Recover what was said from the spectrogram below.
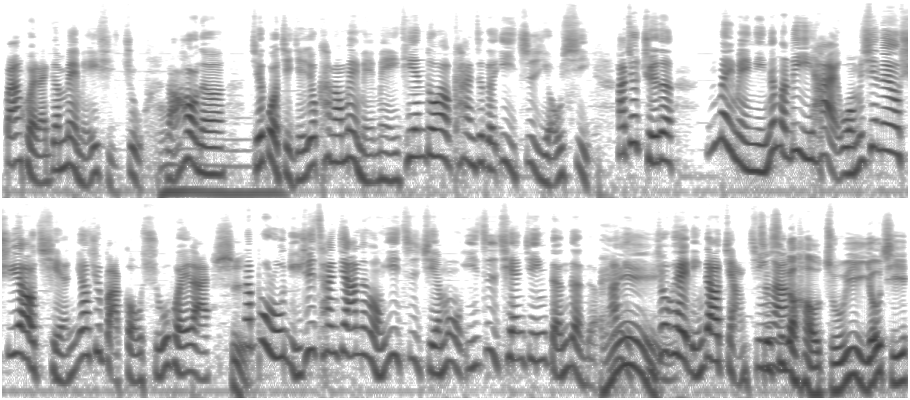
搬回来跟妹妹一起住。然后呢，结果姐姐就看到妹妹每天都要看这个益智游戏，她就觉得。妹妹，你那么厉害，我们现在又需要钱，要去把狗赎回来。是，那不如你去参加那种益智节目，一掷千金等等的，那、欸、你你就可以领到奖金啦。这是个好主意，尤其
